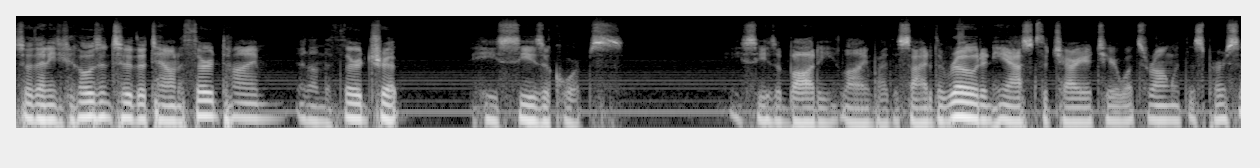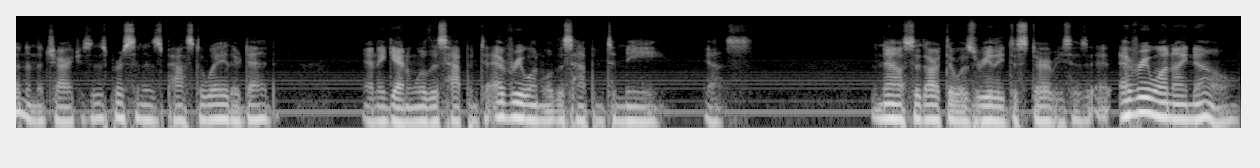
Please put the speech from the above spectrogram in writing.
So then he goes into the town a third time, and on the third trip, he sees a corpse. He sees a body lying by the side of the road, and he asks the charioteer, What's wrong with this person? And the charioteer says, This person has passed away, they're dead. And again, will this happen to everyone? Will this happen to me? Yes. Now Siddhartha was really disturbed. He says, Everyone I know,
